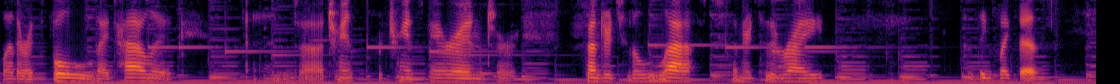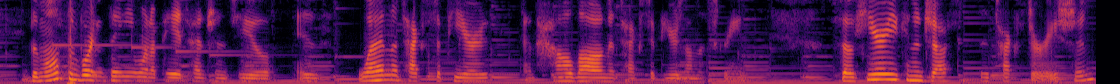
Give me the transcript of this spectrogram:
whether it's bold, italic, and uh, trans transparent, or centered to the left, centered to the right, and things like this. The most important thing you want to pay attention to is when the text appears and how long the text appears on the screen. So here you can adjust the text duration.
